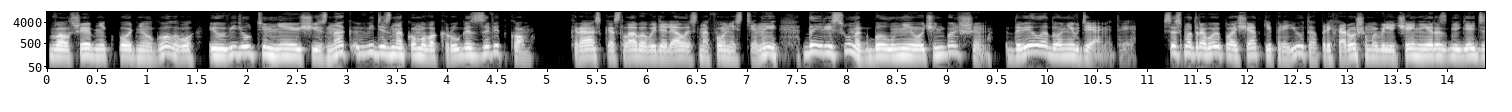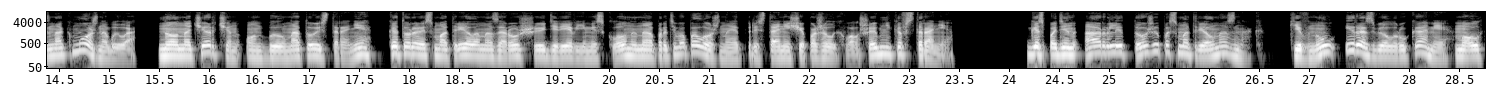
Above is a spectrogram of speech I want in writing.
Волшебник поднял голову и увидел темнеющий знак в виде знакомого круга с завитком. Краска слабо выделялась на фоне стены, да и рисунок был не очень большим — две ладони в диаметре. Со смотровой площадки приюта при хорошем увеличении разглядеть знак можно было, но начерчен он был на той стороне, которая смотрела на заросшие деревьями склоны на противоположной от пристанища пожилых волшебников стороне. Господин Арли тоже посмотрел на знак, кивнул и развел руками, мол,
